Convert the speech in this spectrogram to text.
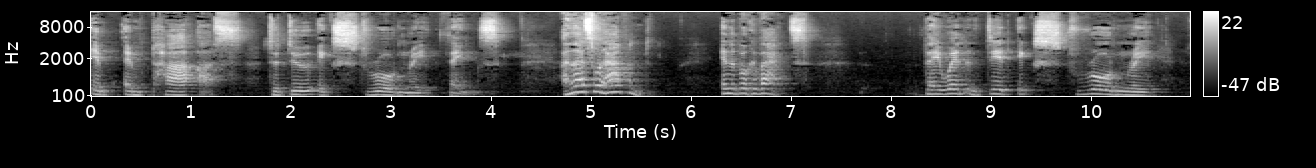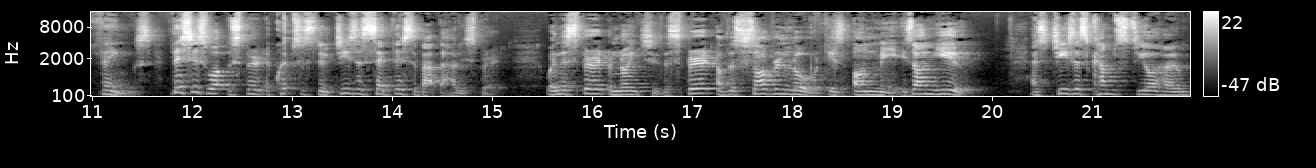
em- empower us to do extraordinary things. And that's what happened in the book of Acts. They went and did extraordinary things. This is what the Spirit equips us to do. Jesus said this about the Holy Spirit. When the Spirit anoints you, the Spirit of the sovereign Lord is on me, is on you. As Jesus comes to your home,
